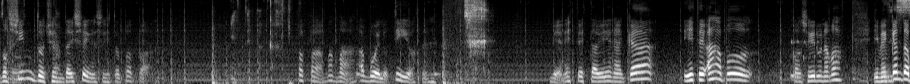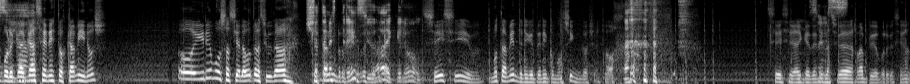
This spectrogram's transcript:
286 necesito, papá. y Este acá. Papá, mamá, abuelo, tío. Bien, este está bien acá. Y este. Ah, puedo conseguir una más. Y me encanta porque acá hacen estos caminos. Oh, iremos hacia la otra ciudad. Ya están re- tres ciudades, qué loco. Sí, sí. Vos también tenés que tener como cinco ya. No. sí, sí, hay que tener las ciudades rápido porque si no.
